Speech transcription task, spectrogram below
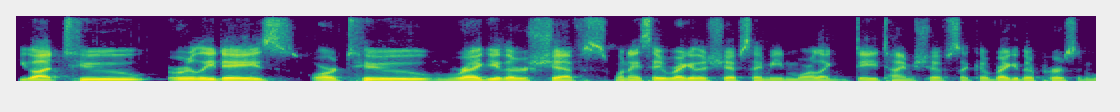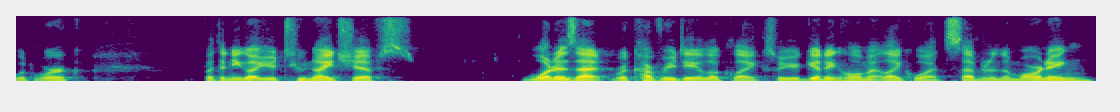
You got two early days or two regular shifts. When I say regular shifts, I mean more like daytime shifts, like a regular person would work. But then you got your two night shifts. What does that recovery day look like? So you're getting home at like what, seven in the morning?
